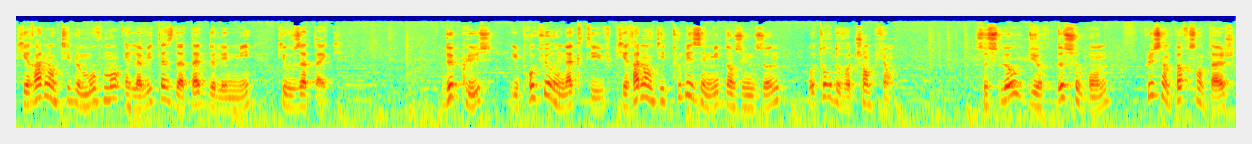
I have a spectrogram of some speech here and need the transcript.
qui ralentit le mouvement et la vitesse d'attaque de l'ennemi qui vous attaque. De plus, il procure une active qui ralentit tous les ennemis dans une zone autour de votre champion. Ce slow dure 2 secondes plus un pourcentage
